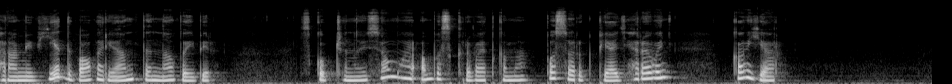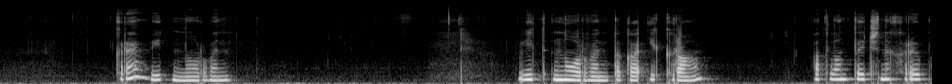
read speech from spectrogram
грамів. Є два варіанти на вибір. З копченою сьомгою або з креветками по 45 гривень. Кав'яр. Крем від Норвен. Від Норвен така ікра атлантичних риб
